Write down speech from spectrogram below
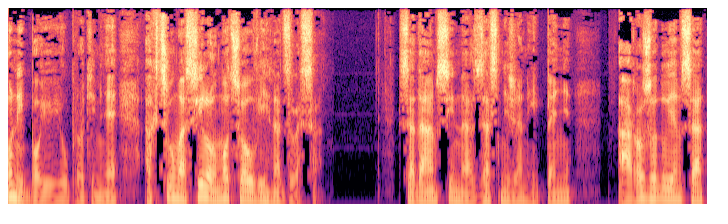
oni bojujú proti mne a chcú ma silou mocou vyhnať z lesa sadám si na zasnežený peň a rozhodujem sa,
